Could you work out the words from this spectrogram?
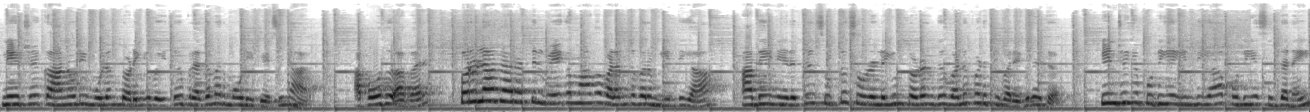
நேற்று காணொலி மூலம் தொடங்கி வைத்து பிரதமர் மோடி பேசினார். அப்போது அவர் பொருளாதாரத்தில் வேகமாக வளர்ந்து வரும் இந்தியா அதே நேரத்தில் சுற்றுச்சூழலையும் தொடர்ந்து வலுப்படுத்தி வருகிறது. இன்றைய புதிய இந்தியா புதிய சிந்தனை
